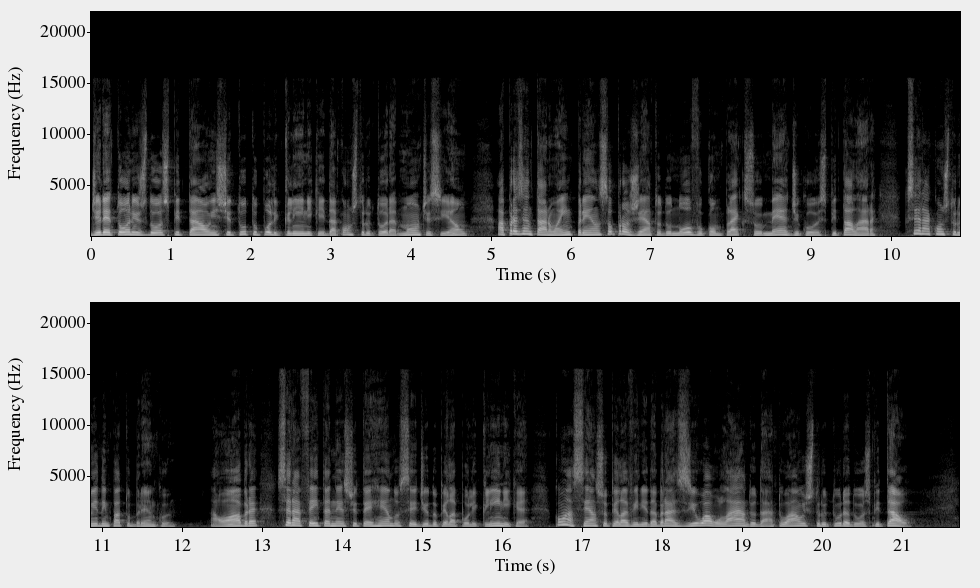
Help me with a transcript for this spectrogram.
Diretores do Hospital Instituto Policlínica e da construtora Monte Sião apresentaram à imprensa o projeto do novo complexo médico hospitalar que será construído em Pato Branco. A obra será feita neste terreno cedido pela Policlínica, com acesso pela Avenida Brasil ao lado da atual estrutura do hospital.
